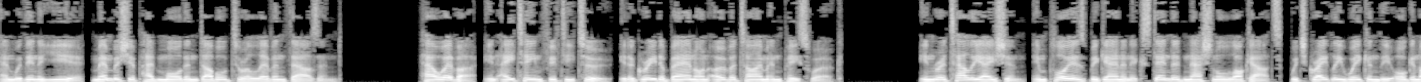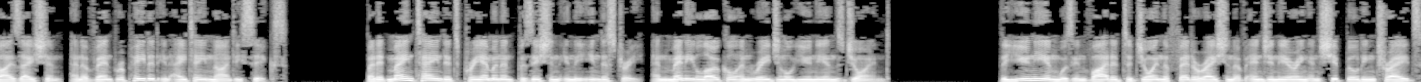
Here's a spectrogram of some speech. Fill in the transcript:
and within a year, membership had more than doubled to 11,000. However, in 1852, it agreed a ban on overtime and piecework. In retaliation, employers began an extended national lockouts, which greatly weakened the organization, an event repeated in 1896. But it maintained its preeminent position in the industry, and many local and regional unions joined. The union was invited to join the Federation of Engineering and Shipbuilding Trades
